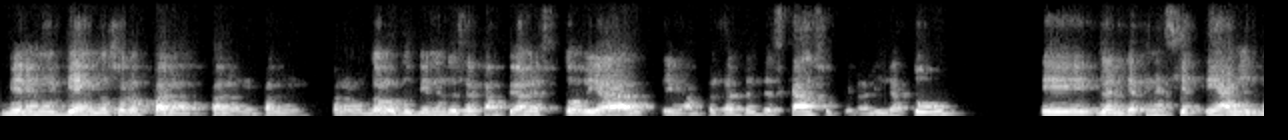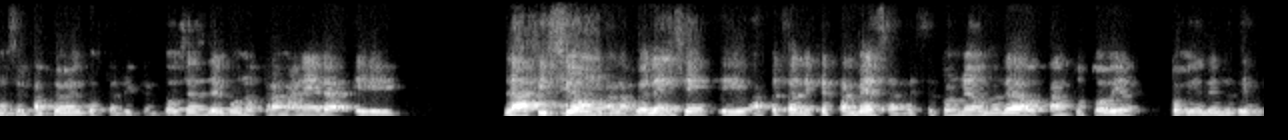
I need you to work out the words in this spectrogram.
vienen muy bien, no solo para, para, para, para los dos, los dos vienen de ser campeones, todavía a pesar del descanso que la liga tuvo, eh, la liga tiene siete años de no ser campeón en Costa Rica. Entonces, de alguna otra manera, eh, la afición a la violencia, eh, a pesar de que tal vez a este torneo no le ha dado tanto todavía, todavía el,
